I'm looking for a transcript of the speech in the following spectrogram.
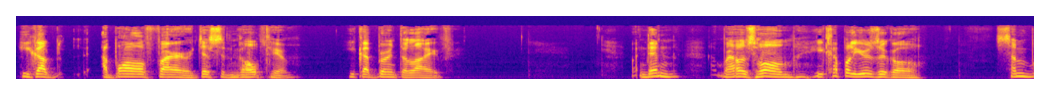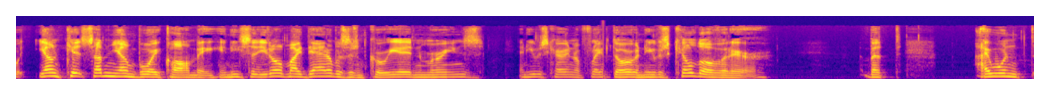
he got a ball of fire just engulfed him. He got burnt alive. And then when I was home a couple of years ago, some young kid, some young boy called me, and he said, "You know, my dad was in Korea in the Marines, and he was carrying a flamethrower, and he was killed over there." But I wouldn't,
